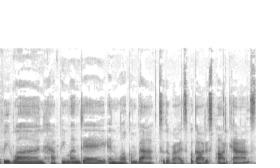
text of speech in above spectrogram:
Everyone. Happy Monday, and welcome back to the Rise of a Goddess podcast.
